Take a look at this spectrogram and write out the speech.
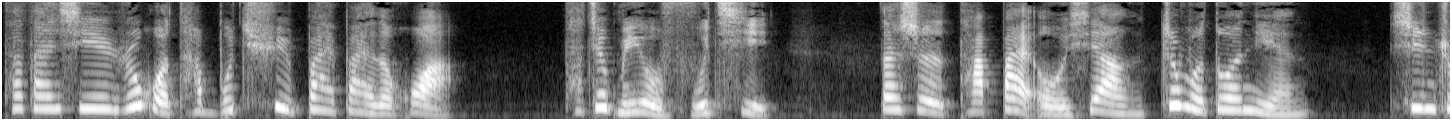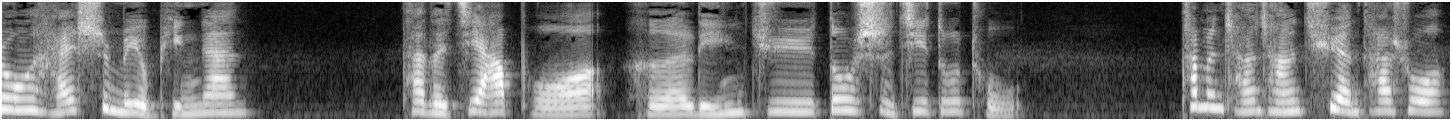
她担心，如果她不去拜拜的话，她就没有福气。但是他拜偶像这么多年，心中还是没有平安。他的家婆和邻居都是基督徒，他们常常劝他说：“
